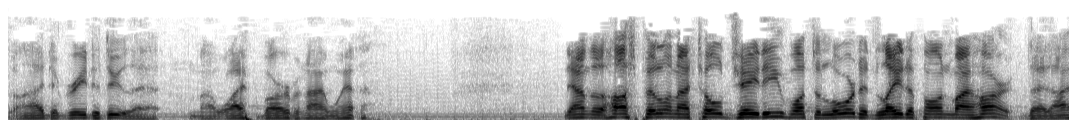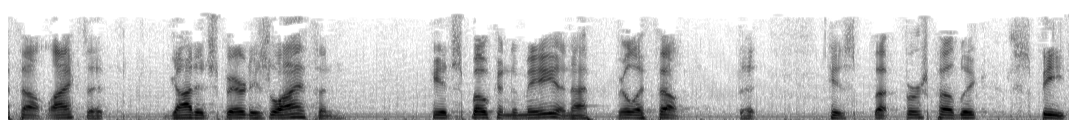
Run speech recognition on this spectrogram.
So I'd agreed to do that. My wife Barb and I went down to the hospital and I told JD what the Lord had laid upon my heart that I felt like that God had spared his life and he had spoken to me and I really felt that his first public speech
